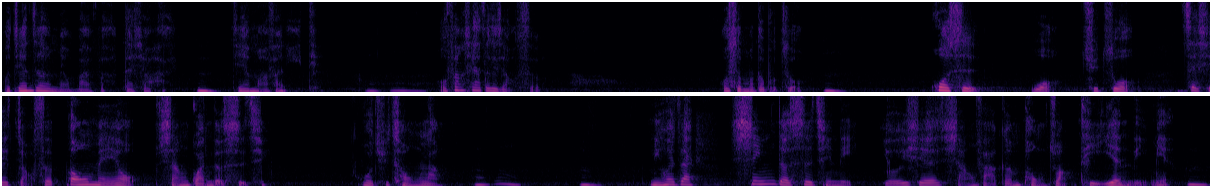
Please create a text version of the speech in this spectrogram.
我今天真的没有办法带小孩，嗯，今天麻烦你一点，嗯，我放下这个角色，我什么都不做，嗯，或是我去做这些角色都没有相关的事情，我去冲浪，嗯嗯嗯，你会在新的事情里。有一些想法跟碰撞体验里面，嗯，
